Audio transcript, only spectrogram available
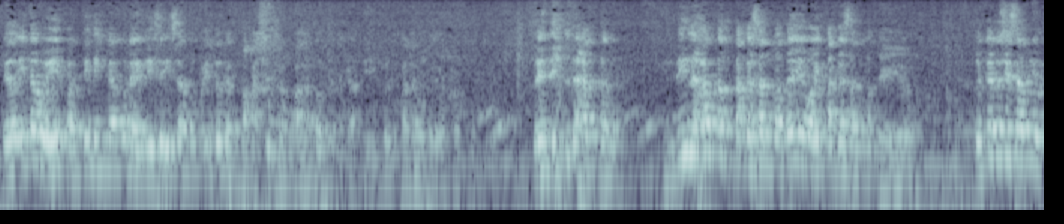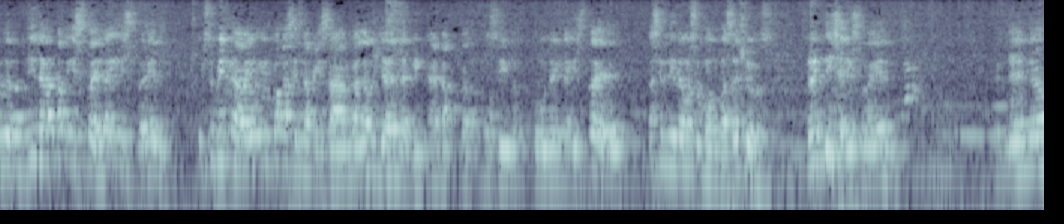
Pero in a way, pag tinignan mo na, hindi sa isa mo, ito nagbakasyon lang pala to, taga-people pala to. So hindi lahat ng, hindi lahat ng taga San Mateo ay taga San Mateo. So ganun siya sabi niyo, hindi lahat ng Israel ay Israel. Ibig sabihin nga, yung iba kasi nakisama lang dyan, naging anak ng kung tunay na Israel, kasi hindi naman sumamba sa Diyos. So hindi siya Israel. Intindihan nyo?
